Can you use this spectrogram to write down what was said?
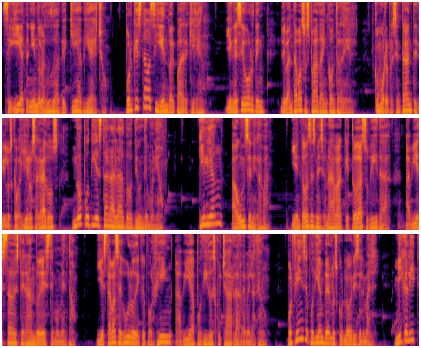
seguía teniendo la duda de qué había hecho, por qué estaba siguiendo al padre Killian, y en ese orden levantaba su espada en contra de él. Como representante de los caballeros sagrados, no podía estar al lado de un demonio. Killian aún se negaba, y entonces mencionaba que toda su vida había estado esperando este momento, y estaba seguro de que por fin había podido escuchar la revelación. Por fin se podían ver los colores del mal. Mikalit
